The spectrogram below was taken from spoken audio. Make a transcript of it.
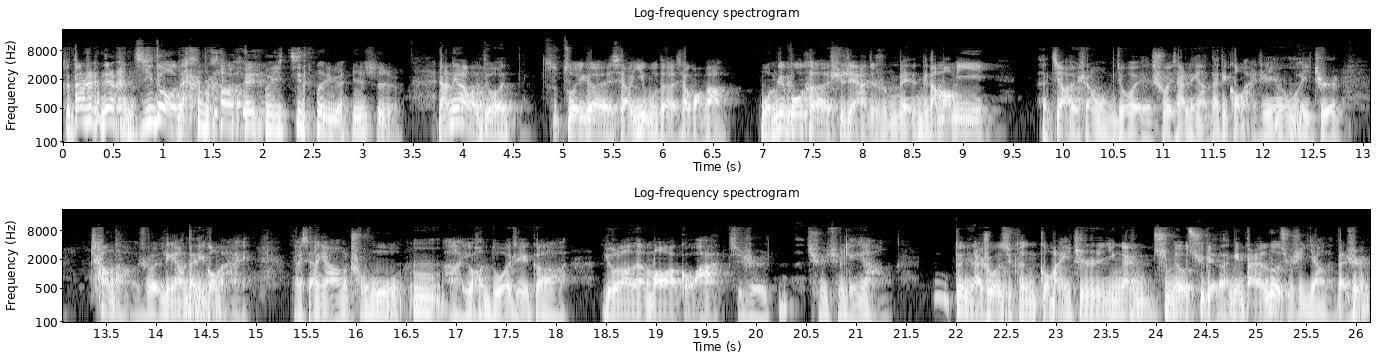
就当时肯定是很激动，但是不知道为什么激动的原因是。然后另外我我做做一个小义务的小广告，我们这播客是这样，就是每每当猫咪呃叫一声，我们就会说一下领养代替购买，这因为我一直倡导说领养代替购买，要想养宠物，嗯啊，有很多这个流浪的猫啊狗啊，其实去去领养。对你来说，就跟购买一只应该是是没有区别的，它给你带来乐趣是一样的。但是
